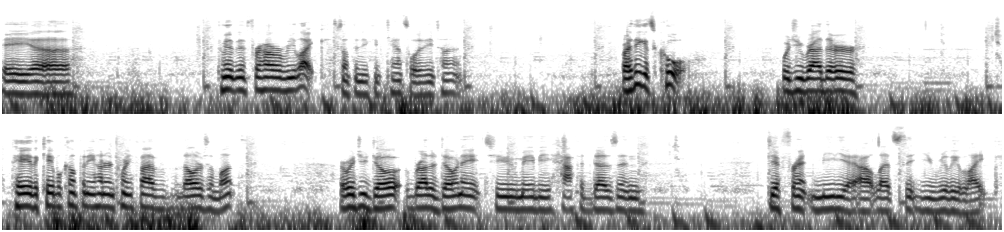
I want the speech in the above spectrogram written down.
a uh, commitment for however you like. Something you can cancel at any time. But I think it's cool. Would you rather pay the cable company $125 a month? Or would you do- rather donate to maybe half a dozen different media outlets that you really like.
